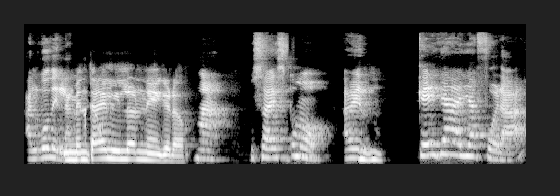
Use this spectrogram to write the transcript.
algo de la... Inventar el hilo negro. o sea, es como, a ver, que ella haya afuera,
